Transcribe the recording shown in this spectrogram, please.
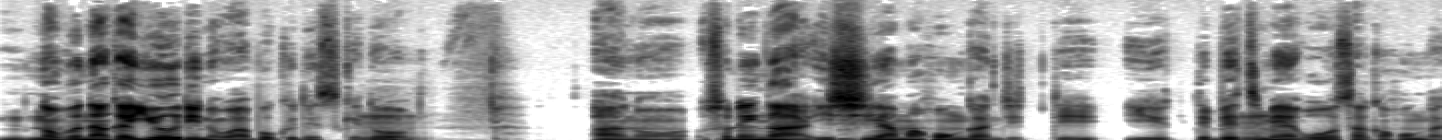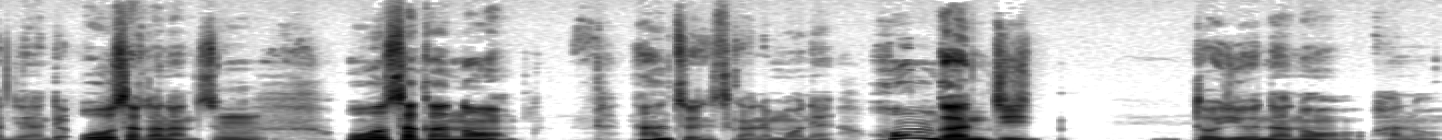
信長有利の和睦ですけど、うんあのそれが石山本願寺って言って別名大阪本願寺なんで大阪なんですよ。うん。大阪のなんていうんですかねもうね本願寺という名のあの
